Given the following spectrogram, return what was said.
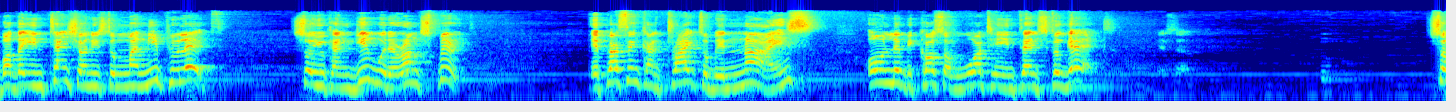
but the intention is to manipulate. So you can give with the wrong spirit. A person can try to be nice only because of what he intends to get. So,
